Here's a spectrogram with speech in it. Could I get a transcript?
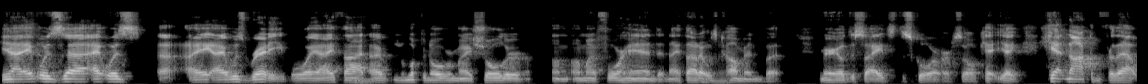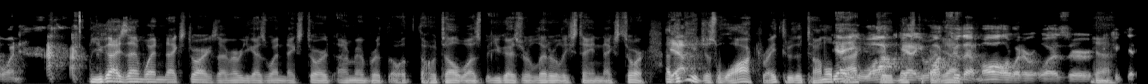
yeah, it was, uh, it was, uh, I, I was ready. Boy, I thought I'm looking over my shoulder on, on my forehand, and I thought it was coming, but Mario decides to score. So okay, yeah, can't knock him for that one. you guys then went next door because I remember you guys went next door. I remember the, the hotel was, but you guys were literally staying next door. I yeah. think you just walked right through the tunnel. Yeah, you walked. Yeah, you walk yeah. through that mall or whatever it was, or yeah. you could get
